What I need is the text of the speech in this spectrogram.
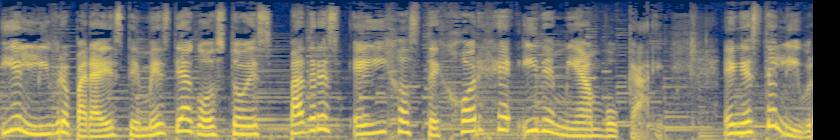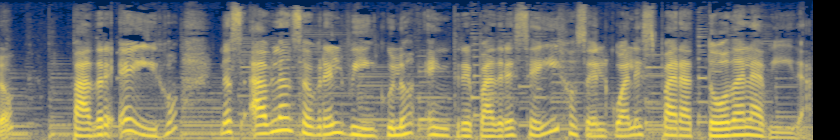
Y el libro para este mes de agosto es Padres e Hijos de Jorge y de Mian Bucay. En este libro, padre e hijo, nos hablan sobre el vínculo entre padres e hijos, el cual es para toda la vida.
